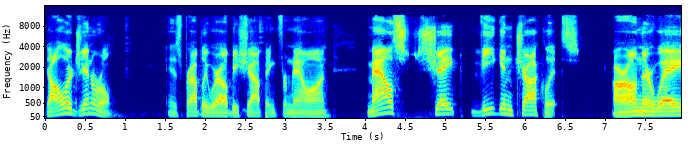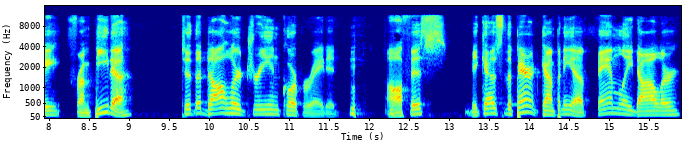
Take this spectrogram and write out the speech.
Dollar General is probably where I'll be shopping from now on. Mouse shaped vegan chocolates are on their way from PETA to the Dollar Tree Incorporated office because the parent company of Family Dollar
